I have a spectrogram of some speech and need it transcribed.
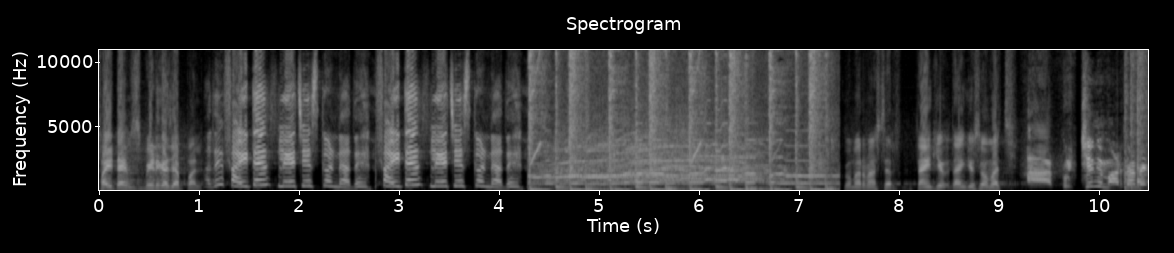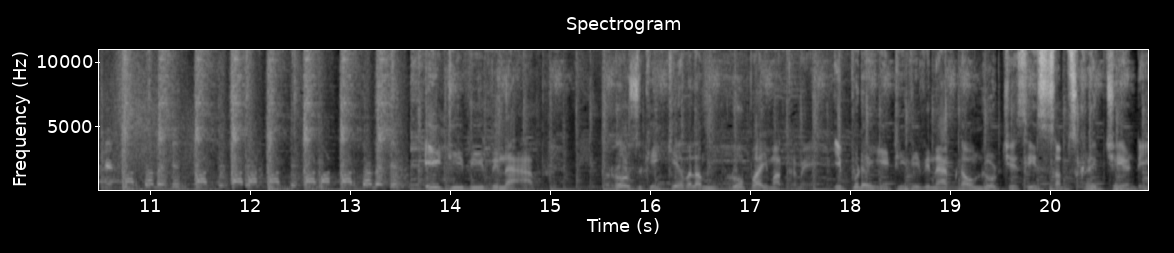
ఫైవ్ టైమ్స్ స్పీడ్గా చెప్పాలి. అదే ఫైవ్ టైమ్స్ ప్లే చేసుకోండి అదే. ఫైవ్ టైమ్స్ ప్లే చేసుకోండి అదే. Kumar master thank you thank you so much ETV Win app రోజుకి కేవలం రూపాయి మాత్రమే. ఇప్పుడే ఈటీవీ విన్ యాప్ డౌన్లోడ్ చేసి సబ్స్క్రైబ్ చేయండి.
